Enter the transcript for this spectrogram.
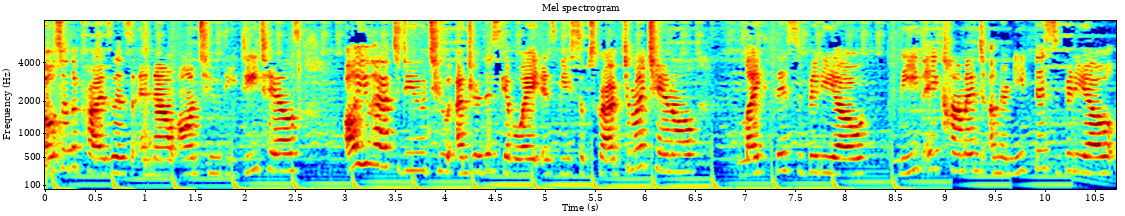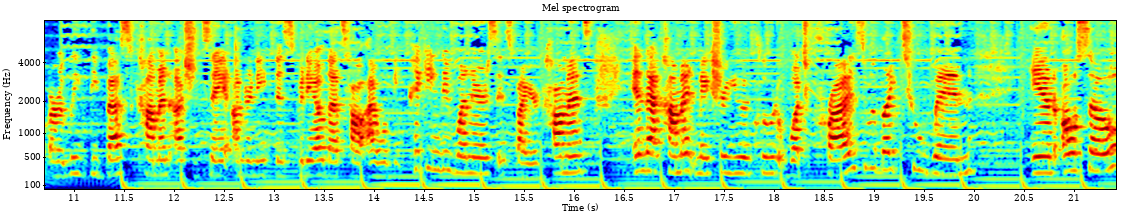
those are the prizes, and now on to the details. All you have to do to enter this giveaway is be subscribed to my channel, like this video, leave a comment underneath this video, or leave the best comment, I should say, underneath this video. That's how I will be picking the winners, is by your comments. In that comment, make sure you include what prize you would like to win. And also,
